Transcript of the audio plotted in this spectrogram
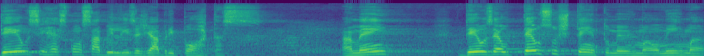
Deus se responsabiliza de abrir portas. Amém? Deus é o teu sustento, meu irmão, minha irmã.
